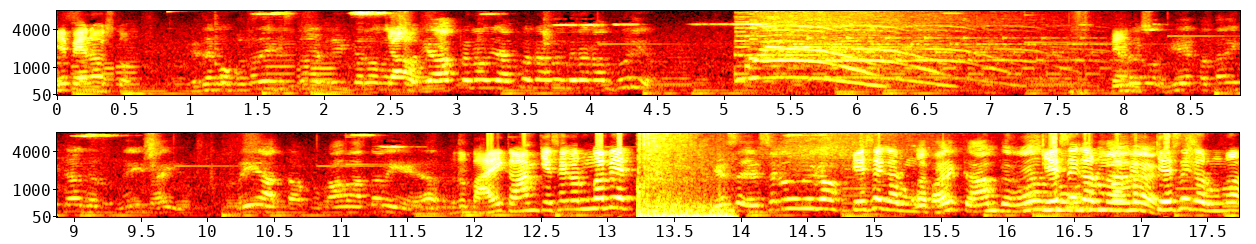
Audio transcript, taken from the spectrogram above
ये पहनो इसको। ये देखो पता नहीं किस तरह ट्रीट करो क्या हो आप पहनाओ ये आपका काम है मेरा काम थोड़ी है। ये पहनो देखो, इसको ये पता नहीं क्या कर नहीं भाई नहीं आता आपको काम आता नहीं है यार। तो भाई काम कैसे करूँगा फिर? कैसे ऐसे करोगे कैसे करूँगा भाई काम कर रहे हैं कैसे करूँगा कैसे करूँगा?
